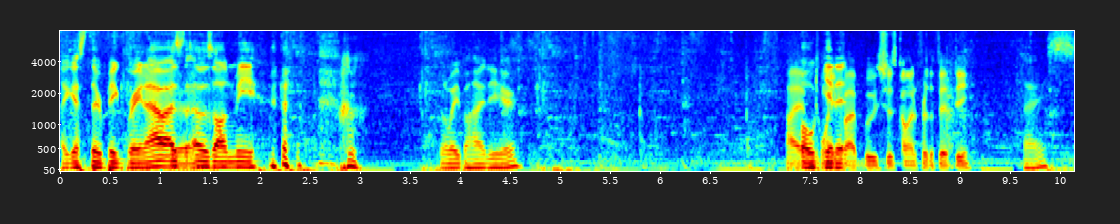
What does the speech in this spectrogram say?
I guess they're big brain. I was, Yeah. I was on me. I'm gonna wait behind you here. I have Oh, get it. 25 boosts just going for the 50. Nice.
